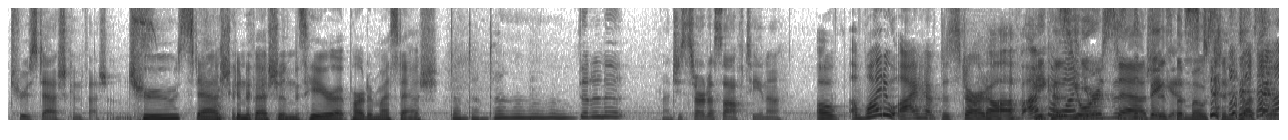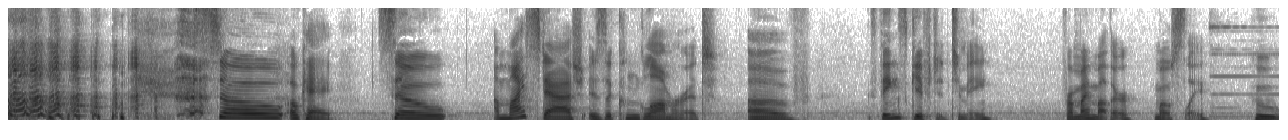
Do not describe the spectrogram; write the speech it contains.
True stash confessions. True stash confessions here at Pardon My Stash. Dun dun dun. Da-da-da. Why don't you start us off, Tina? Oh, uh, why do I have to start off? I'm the Because one- your yours is the stash is the, most impressive. so okay so uh, my stash is a conglomerate of things gifted to me from my mother mostly who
